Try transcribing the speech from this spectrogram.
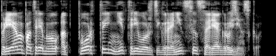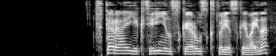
прямо потребовал от порты не тревожить границы царя грузинского. Вторая Екатерининская русско-турецкая война –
